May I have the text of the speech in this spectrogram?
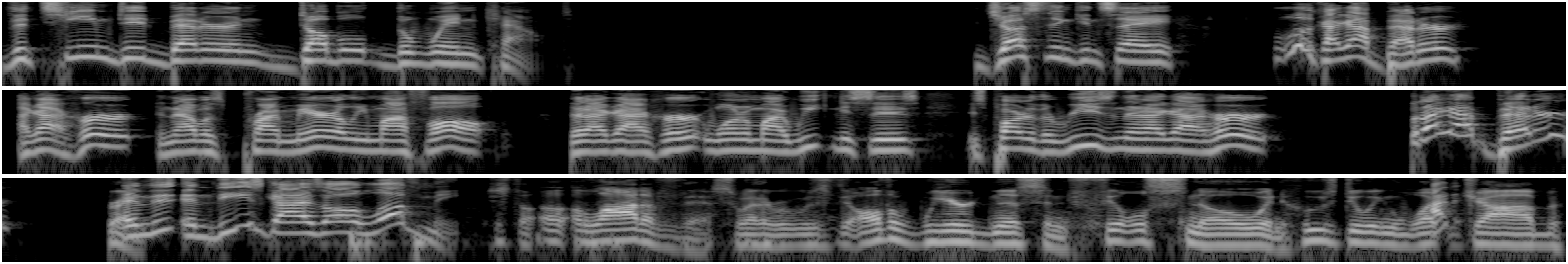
the team did better and doubled the win count. Justin can say, Look, I got better. I got hurt, and that was primarily my fault that I got hurt. One of my weaknesses is part of the reason that I got hurt, but I got better. Right. And, th- and these guys all love me. Just a, a lot of this, whether it was the, all the weirdness and Phil Snow and who's doing what I- job,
